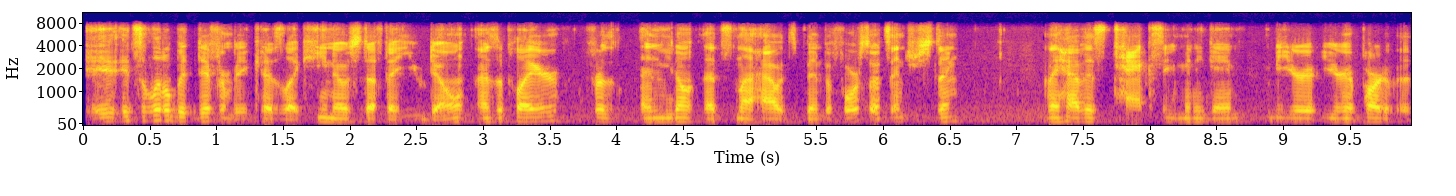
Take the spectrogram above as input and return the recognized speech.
it, it's a little bit different because like he knows stuff that you don't as a player for, and you don't. That's not how it's been before, so it's interesting. And they have this taxi mini game. You're you're a part of it.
